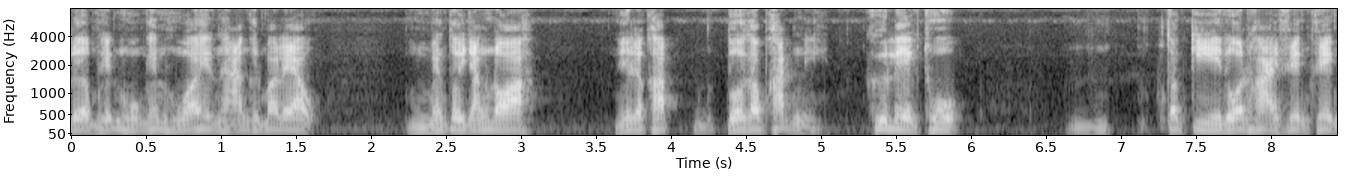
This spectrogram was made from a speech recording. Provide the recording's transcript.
เริ่มเห็นหงเห็นหัวเห็นหางขึ้นมาแล้วแม่นตัวยังนอ นี่แหละครับ ตัวสำคัญนี่ คือเลขทูบตะกี้โดนหายเฟียงเฟียง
